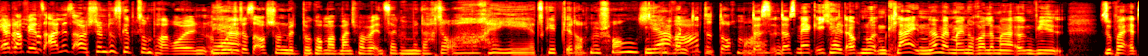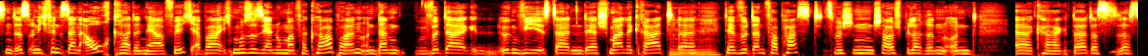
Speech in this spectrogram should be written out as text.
er darf jetzt alles. Aber stimmt, es gibt so ein paar Rollen, wo Ja. ich das auch schon mitbekommen habe, manchmal bei Instagram und dachte, oh herrje, jetzt gebt ihr doch eine Chance. Ja, und wartet doch mal. Das, das merke ich halt auch nur im Kleinen, ne? wenn meine Rolle mal irgendwie super ätzend ist. Und ich finde es dann auch gerade nervig, aber ich muss es ja nun mal verkörpern und dann wird da irgendwie ist da der schmale Grat, äh, der wird dann verpasst zwischen Schauspielerin und äh, Charakter. Das, das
